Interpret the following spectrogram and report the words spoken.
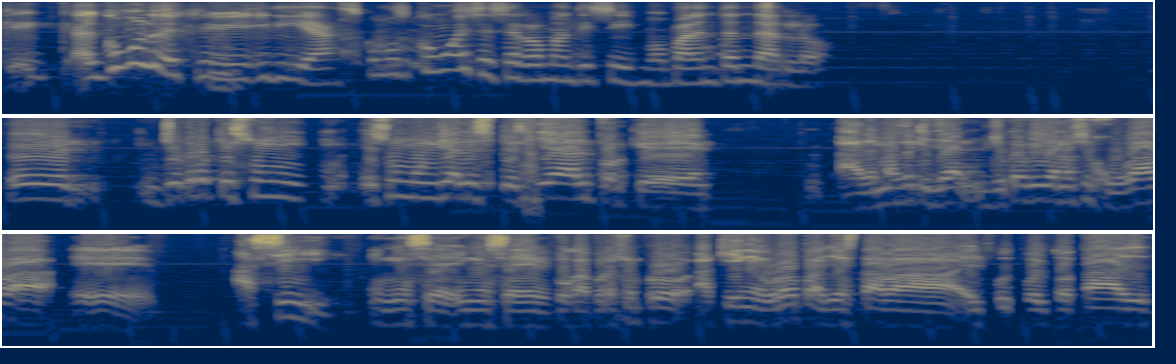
¿qué, ¿cómo lo describirías? ¿Cómo, ¿Cómo, es ese romanticismo para entenderlo? Eh, yo creo que es un, es un mundial especial porque además de que ya, yo creo que ya no se jugaba eh, así en, ese, en esa época. Por ejemplo, aquí en Europa ya estaba el fútbol total.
